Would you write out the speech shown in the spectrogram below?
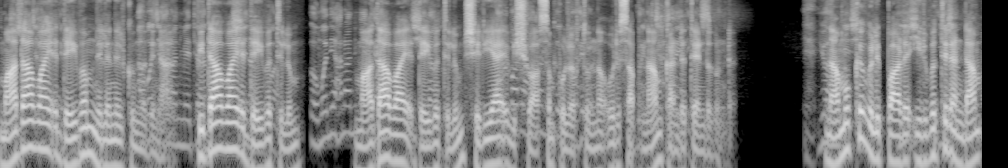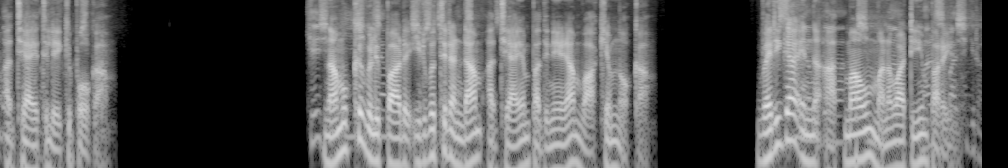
മാതാവായ ദൈവം നിലനിൽക്കുന്നതിനാൽ പിതാവായ ദൈവത്തിലും മാതാവായ ദൈവത്തിലും ശരിയായ വിശ്വാസം പുലർത്തുന്ന ഒരു സ്വപ്നം കണ്ടെത്തേണ്ടതുണ്ട്. നമുക്ക് വെളിപ്പാട് ഇരുപത്തിരണ്ടാം അധ്യായത്തിലേക്ക് പോകാം. നമുക്ക് വെളിപ്പാട് ഇരുപത്തിരണ്ടാം അധ്യായം പതിനേഴാം വാക്യം നോക്കാം. വരിക എന്ന് ആത്മാവും മണവാട്ടിയും പറയുന്നു.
